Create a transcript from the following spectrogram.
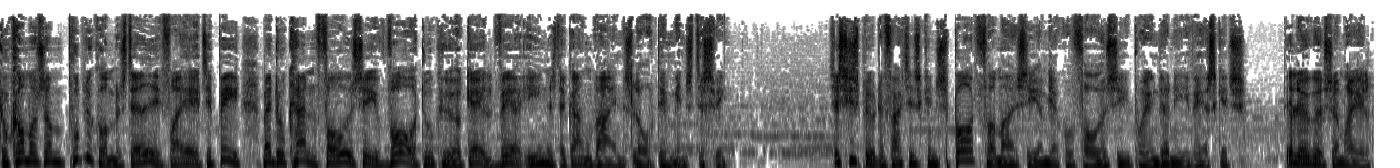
Du kommer som publikum stadig fra A til B, men du kan forudse, hvor du kører galt hver eneste gang vejen slår det mindste sving. Til sidst blev det faktisk en sport for mig at se, om jeg kunne forudse pointerne i hver sketch. Det lykkedes som regel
